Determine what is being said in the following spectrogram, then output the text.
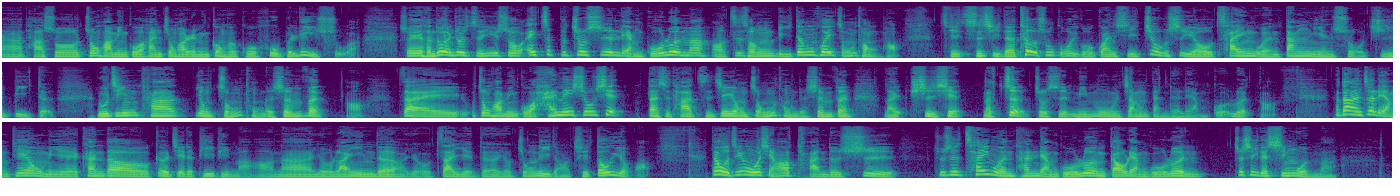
那他说中华民国和中华人民共和国互不隶属啊，所以很多人就质疑说，哎，这不就是两国论吗？哦，自从李登辉总统哈其时期的特殊国与国关系，就是由蔡英文当年所执笔的，如今他用总统的身份啊，在中华民国还没修宪，但是他直接用总统的身份来示宪，那这就是明目张胆的两国论啊。那当然，这两天我们也看到各界的批评嘛，啊，那有蓝营的，有在野的，有中立的，其实都有啊。但我今天我想要谈的是，就是蔡英文谈两国论，搞两国论，这是一个新闻吗？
